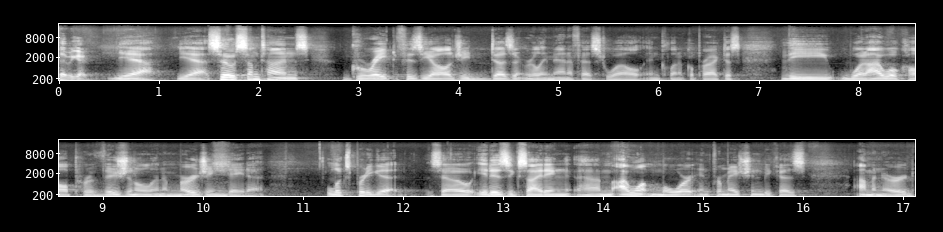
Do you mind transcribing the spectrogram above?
There we go. Yeah, yeah. So sometimes great physiology doesn't really manifest well in clinical practice. The what I will call provisional and emerging data looks pretty good. So it is exciting. Um, I want more information because I'm a nerd.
